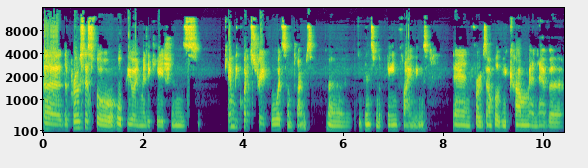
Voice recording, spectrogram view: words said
Uh, the process for opioid medications can be quite straightforward sometimes. Uh, depends on the pain findings. And for example, if you come and have a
